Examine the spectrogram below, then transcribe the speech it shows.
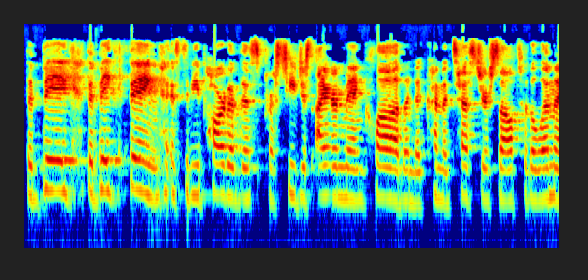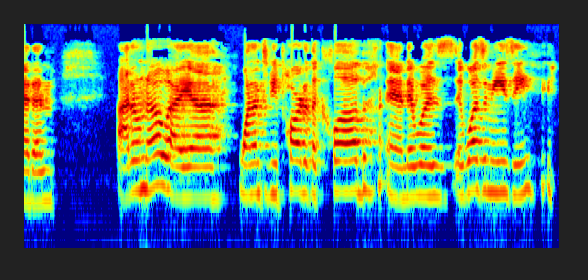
the big the big thing is to be part of this prestigious Ironman club and to kind of test yourself to the limit. And I don't know, I uh, wanted to be part of the club, and it was it wasn't easy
